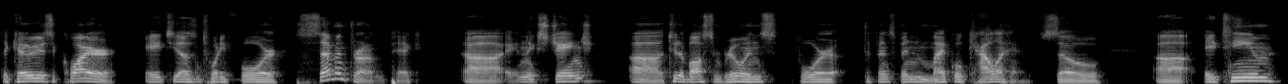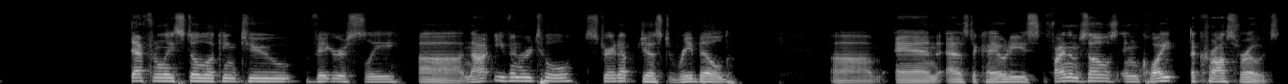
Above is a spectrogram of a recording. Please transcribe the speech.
The Coyotes acquire a 2024 seventh round pick uh, in exchange uh, to the Boston Bruins for defenseman Michael Callahan. So uh, a team definitely still looking to vigorously uh not even retool straight up just rebuild. Um and as the coyotes find themselves in quite the crossroads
